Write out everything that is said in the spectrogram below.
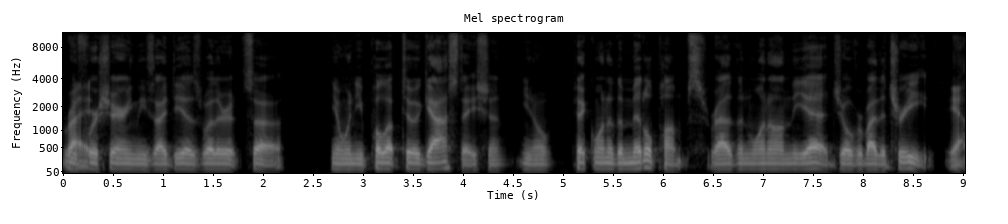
Right. If we're sharing these ideas, whether it's, uh, you know, when you pull up to a gas station, you know, pick one of the middle pumps rather than one on the edge over by the trees. Yeah.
